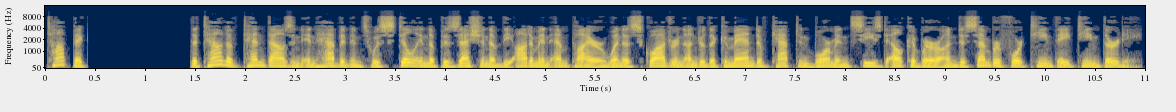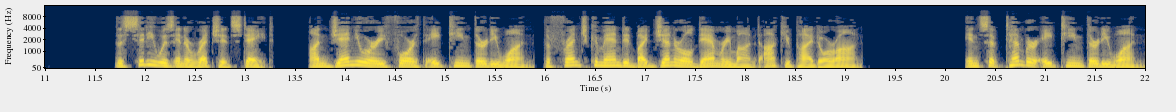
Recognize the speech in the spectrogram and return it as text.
Topic. The town of 10,000 inhabitants was still in the possession of the Ottoman Empire when a squadron under the command of Captain Bourmont seized El Kebir on December 14, 1830. The city was in a wretched state. On January 4, 1831, the French commanded by General Damremont occupied Oran. In September 1831,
